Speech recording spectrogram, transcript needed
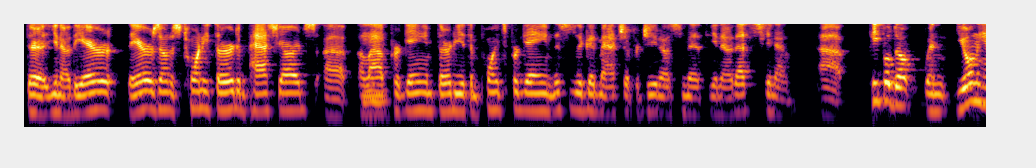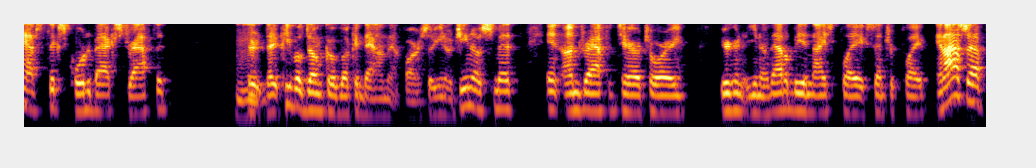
there, you know, the air the Arizona's 23rd in pass yards uh, allowed mm per game, 30th in points per game. This is a good matchup for Geno Smith. You know, that's you know, uh, people don't when you only have six quarterbacks drafted, mm people don't go looking down that far. So you know, Geno Smith in undrafted territory, you're gonna, you know, that'll be a nice play, eccentric play. And I also have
